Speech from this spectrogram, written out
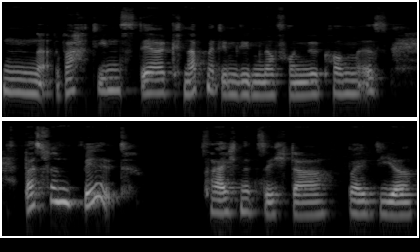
ein Wachdienst, der knapp mit dem Leben davongekommen ist. Was für ein Bild zeichnet sich da bei dir?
